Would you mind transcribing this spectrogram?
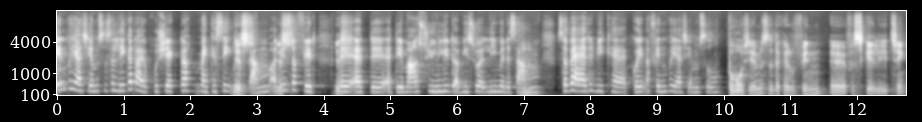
inde på jeres hjemmeside, så ligger der jo projekter, man kan se med Yes, det samme. Og yes, det er så fedt, yes. øh, at, at det er meget synligt og visuelt lige med det samme. Mm. Så hvad er det, vi kan gå ind og finde på jeres hjemmeside? På vores hjemmeside, der kan du finde øh, forskellige ting,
